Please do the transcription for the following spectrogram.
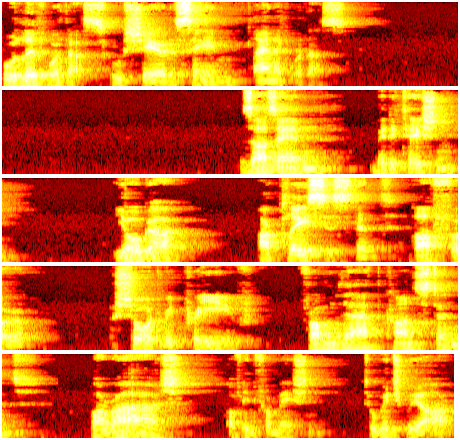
who live with us, who share the same planet with us. Zazen, meditation, yoga are places that offer a short reprieve from that constant barrage of information to which we are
